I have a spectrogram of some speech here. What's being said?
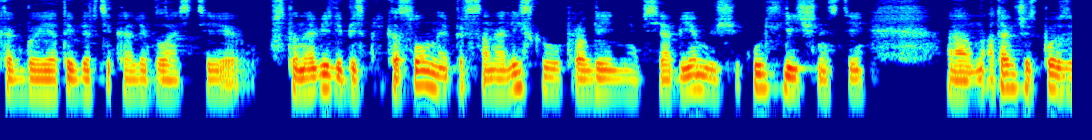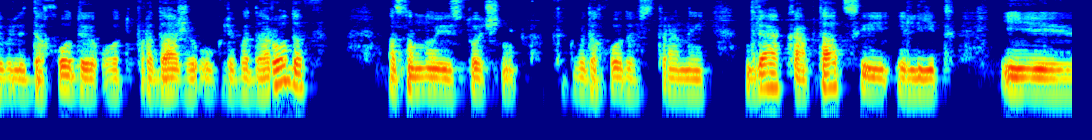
как бы этой вертикали власти, установили беспрекословное персоналистское управление, всеобъемлющий культ личности, а также использовали доходы от продажи углеводородов, основной источник как бы, доходов страны, для кооптации элит и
